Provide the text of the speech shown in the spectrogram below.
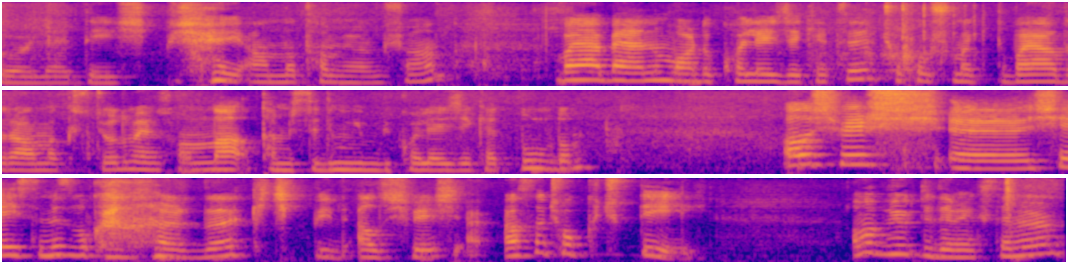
Böyle değişik bir şey anlatamıyorum şu an. Bayağı beğendim bu arada kolej ceketi. Çok hoşuma gitti. Bayağıdır almak istiyordum. En sonunda tam istediğim gibi bir kolej ceket buldum. Alışveriş e, şeysimiz bu kadardı. Küçük bir alışveriş. Aslında çok küçük değil. Ama büyük de demek istemiyorum.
